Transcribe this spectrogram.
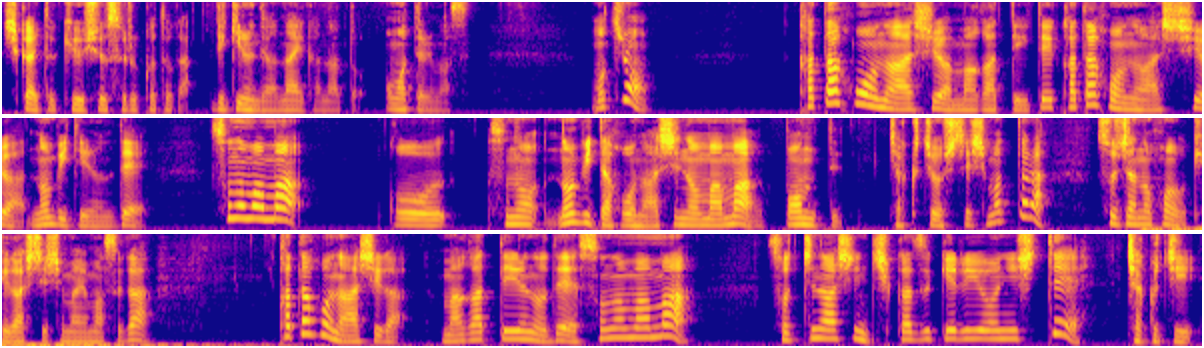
しっかりと吸収することができるんではないかなと思っております。もちろん片方の足は曲がっていて片方の足は伸びているのでそのままこうその伸びた方の足のままボンって着地をしてしまったらそちらの方を怪我してしまいますが片方の足が曲がっているのでそのままそっちの足に近づけるようにして着地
